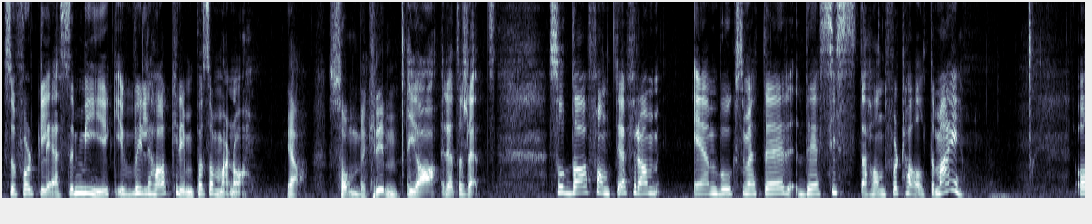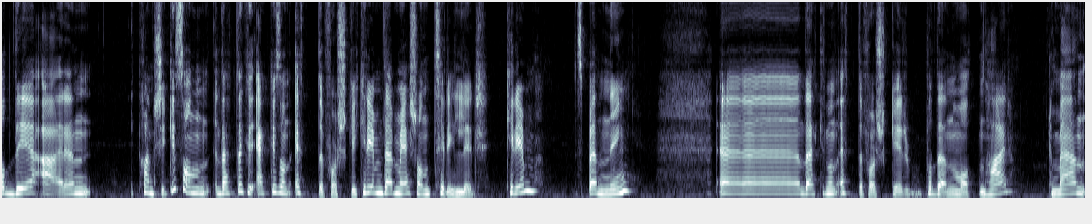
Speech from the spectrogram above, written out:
Så folk leser mye, vil ha krim på sommeren nå. Ja, Sommerkrim. Ja, rett og slett. Så da fant jeg fram en bok som heter 'Det siste han fortalte meg'. Og det er en Kanskje ikke sånn Dette er ikke sånn etterforskerkrim, det er mer sånn thrillerkrim. Spenning. Eh, det er ikke noen etterforsker på den måten her. Men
